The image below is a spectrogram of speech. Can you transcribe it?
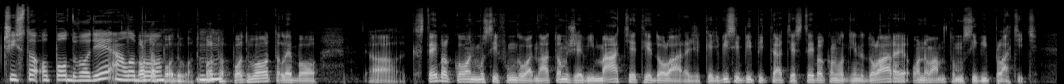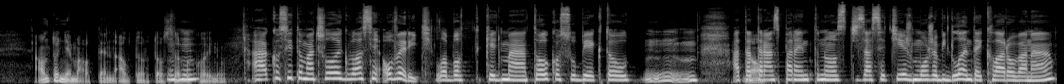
čisto o podvode? Alebo... Bol to podvod. Uh-huh. Bol to podvod, lebo uh, stablecoin musí fungovať na tom, že vy máte tie doláre. Že keď vy si vypýtate stablecoin hodne doláre, on vám to musí vyplatiť. A on to nemal, ten autor toho stablecoinu. Mm-hmm. A ako si to má človek vlastne overiť? Lebo keď má toľko subjektov mm, a tá no. transparentnosť zase tiež môže byť len deklarovaná.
